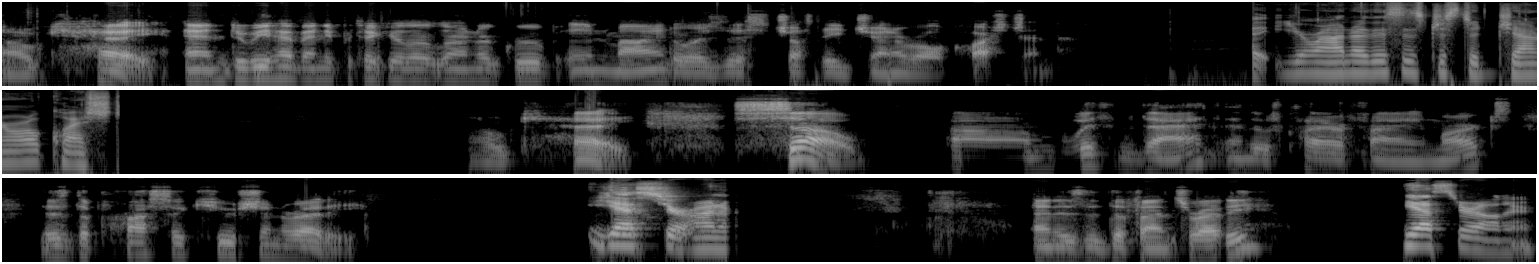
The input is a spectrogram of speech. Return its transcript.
Okay. And do we have any particular learner group in mind, or is this just a general question? Uh, Your Honor, this is just a general question. Okay. So, um, with that and those clarifying marks, is the prosecution ready? Yes, Your Honor. And is the defense ready? Yes, Your Honor.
